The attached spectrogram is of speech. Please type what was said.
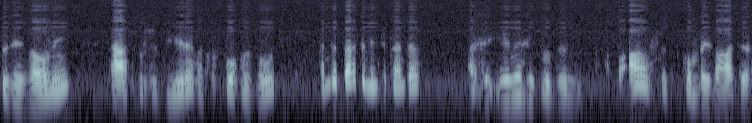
soos jy wil nie. Daar is prosedure wat gevolg word. En die departement se kant af, as jy enigiets wil doen, veral as dit kom by water,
